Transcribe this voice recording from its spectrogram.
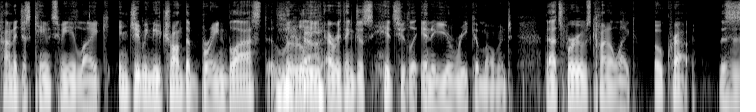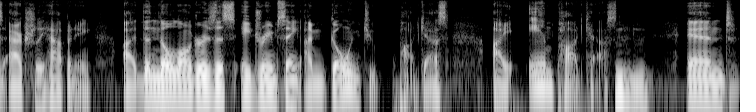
kind of just came to me like in Jimmy Neutron, the brain blast. Literally, Yeah. everything just hits you like in a eureka moment. That's where it was kind of like, oh crap, this is actually happening. Uh, then no longer is this a dream saying I'm going to podcast. I am podcast, Mm-hmm. and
